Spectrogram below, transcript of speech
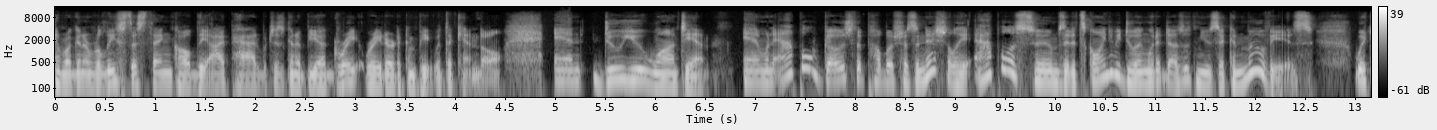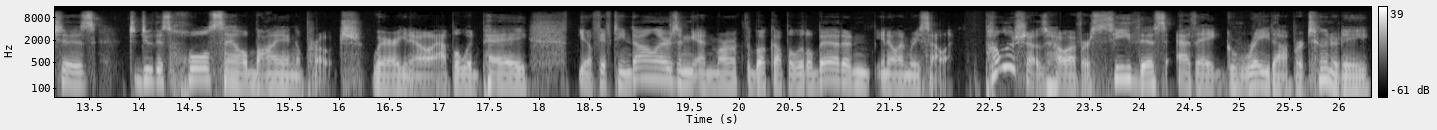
And we're going to release this thing called the iPad, which is going to be a great reader to compete with the Kindle. And do you want in? And when Apple goes to the publishers initially, Apple assumes that it's going to be doing what it does with music and movies, which is to do this wholesale buying approach where, you know, Apple would pay, you know, $15 and, and mark the book up a little bit and, you know, and resell it. Publishers, however, see this as a great opportunity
